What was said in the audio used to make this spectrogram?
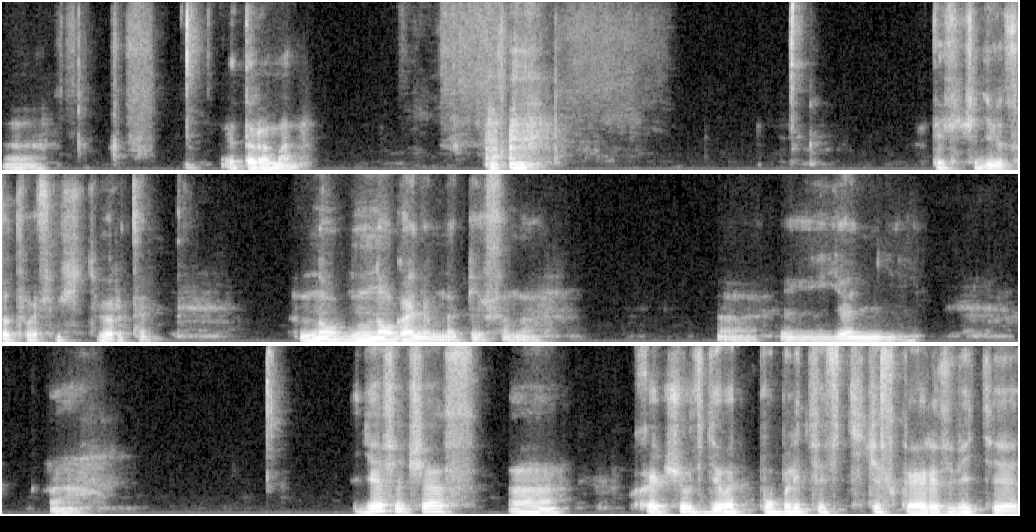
э, это роман. 1984. Ну, много о нем написано. А, я. А, я сейчас а, хочу сделать публицистическое развитие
